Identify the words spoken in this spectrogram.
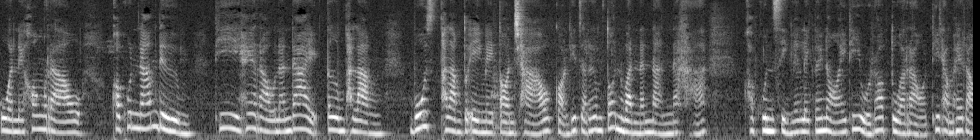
กวนในห้องเรา ขอบคุณน้ำดื่มที่ให้เรานั้นได้เติมพลัง บูสต์พลังตัวเองในตอนเช้าก่อนที่จะเริ่มต้นวันนั้นๆนะคะ ขอบคุณสิ่งเล็กๆ น้อยๆ ที่อยู่รอบตัวเราที่ทำให้เรา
